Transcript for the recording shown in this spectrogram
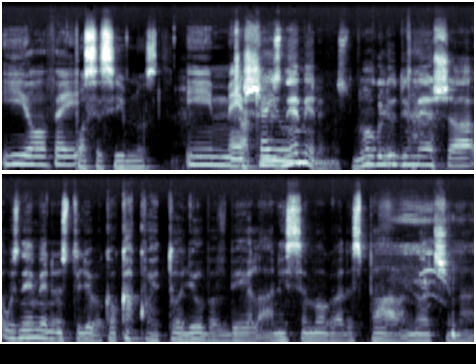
i, ovaj, Posesivnost. i Čak i mešaju. uznemirenost. Mnogo ljudi da. meša uznemirenost i ljubav. Kao kako je to ljubav bila, a nisam mogao da spavam noćima.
